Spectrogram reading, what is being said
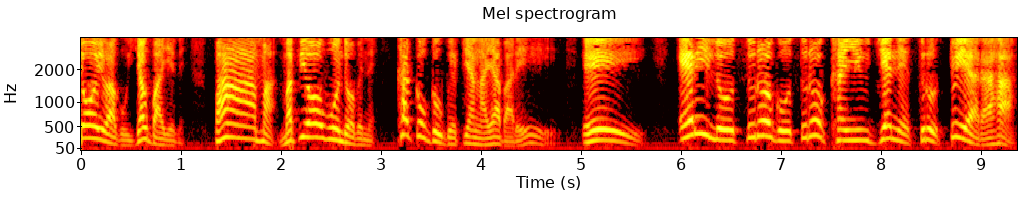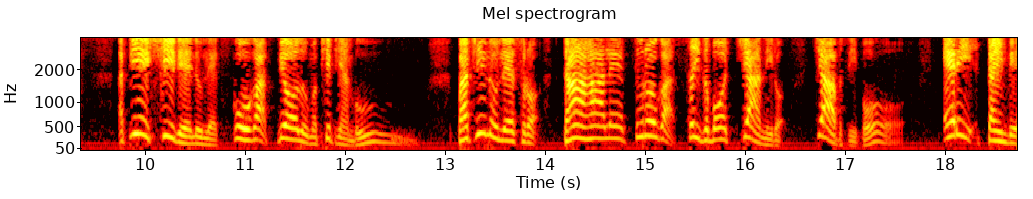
တောရွာကိုရောက်ပါရဲ့နဲ့ဘာမှမပြောဝန်းတော့ပဲနဲ့ခက်ကုတ်ကုတ်ပဲပြန်လာရပါတယ်အေးအဲ့ဒီလိုသူတို့ကိုသူတို့ခံယူချက်နဲ့သူတို့တွေ့ရတာဟာအပြည့်ရှိတယ်လို့လေကိုကပြောလို့မဖြစ်ပြန်ဘူးဘာဖြစ်လို့လဲဆိုတော့ဒါဟာလေသူတို့ကစိတ်သဘောကျနေတော့ကြပါစီပေါ့အဲ့ဒီအတိုင်းပဲ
